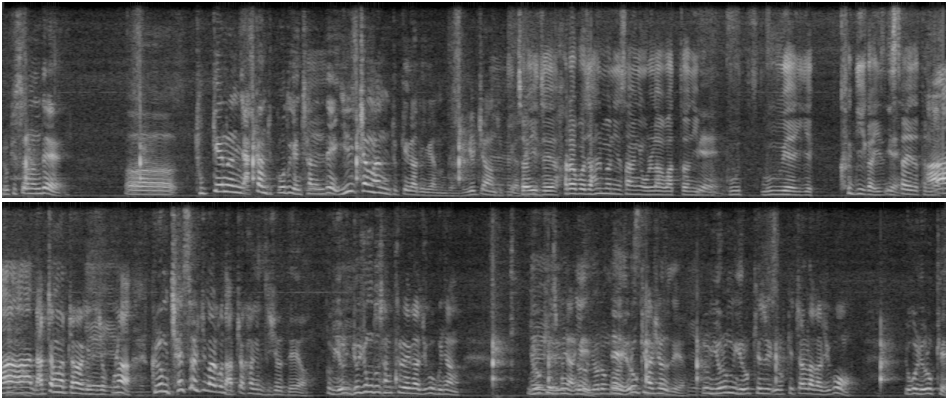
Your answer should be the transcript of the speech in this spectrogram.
이렇게 써는데, 어, 두께는 약간 두꺼워도 괜찮은데, 일정한 두께가 되게 하면 돼요. 일정한 두께가. 저희 이제 할아버지 할머니 상에 올라왔던 이 예. 무, 무의 이게 크기가 있- 예. 있어야 됐던 것 아, 같아요. 납작납작하게 예, 드셨구나. 그럼 채 썰지 말고 납작하게 드셔도 돼요. 그럼 요, 요 정도 상태로 해가지고 그냥 이렇게 예, 해서 그냥 요- 예, 요런 거 예, 이렇게 하셔도 돼요. 예. 그럼 요러면 이렇게 해서 이렇게 잘라가지고 요걸 요렇게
